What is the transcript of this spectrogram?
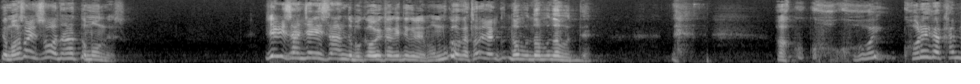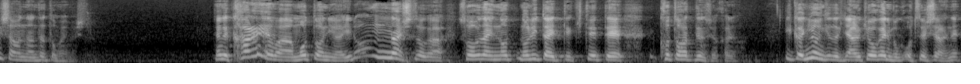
でもまさにそうだなと思うんです。ジェリーさんジェリーさんと僕は追いかけてくれもう向こうがとにかく「飲む飲む飲む」って。あこここれが神様なんだと思いました。で彼は元にはいろんな人が相談に乗りたいって来てて断ってるんですよ彼は。一回日本に来た時にある教会に僕お連れしたらね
